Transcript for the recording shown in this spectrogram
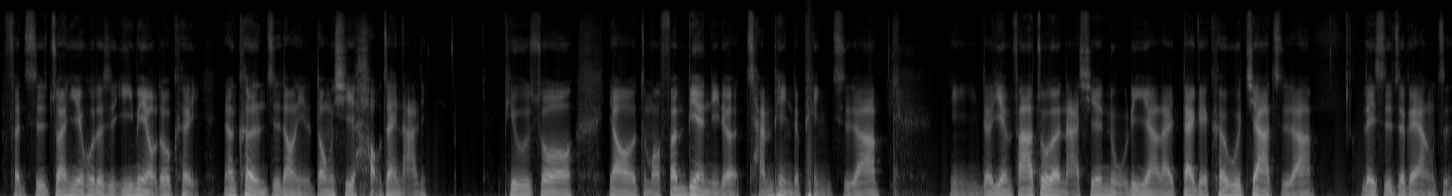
粉丝专业或者是 email 都可以，让客人知道你的东西好在哪里。譬如说，要怎么分辨你的产品的品质啊？你的研发做了哪些努力啊，来带给客户价值啊，类似这个样子。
